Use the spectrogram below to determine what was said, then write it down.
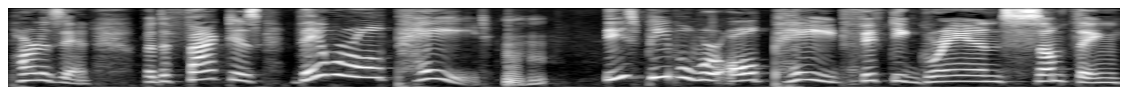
partisan. But the fact is, they were all paid. Mm-hmm. These people were all paid 50 grand something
